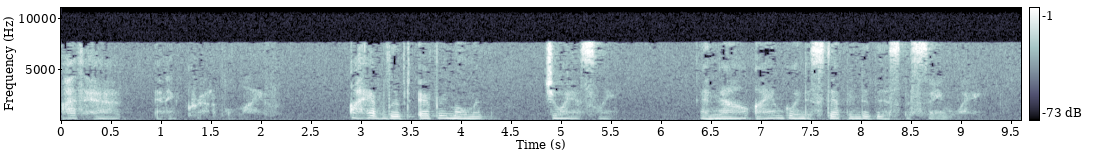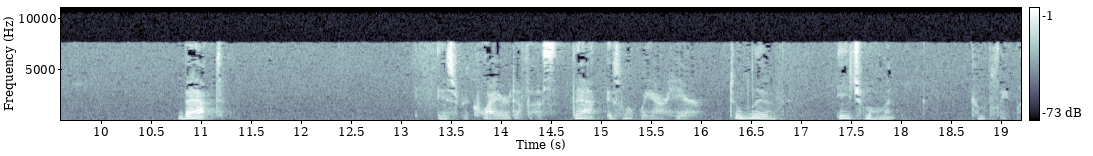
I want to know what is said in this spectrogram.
I've had an incredible life. I have lived every moment joyously. And now I am going to step into this the same way. That is required of us. That is what we are here to live each moment completely.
